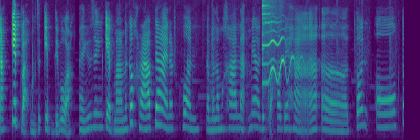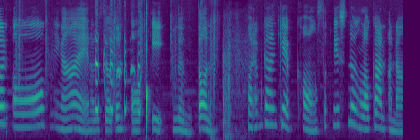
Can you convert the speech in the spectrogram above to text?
นักเก็ตว่ะ ผมจะเก็บดีป่าวะแต่จริงๆเก็บมามันก็คราฟได้นะทุกคน แต่มันลำคาญอะไม่เอาดีกว่า เอาไปหา เอ่อ ต้นโอ๊ก ต้นโอ๊กนี่ไง เราจะเจอต้นโอ๊กอีกหนึ่งต้น ขอทำการเก็บของสักนิดหนึ่งแล้วกันอะนะ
